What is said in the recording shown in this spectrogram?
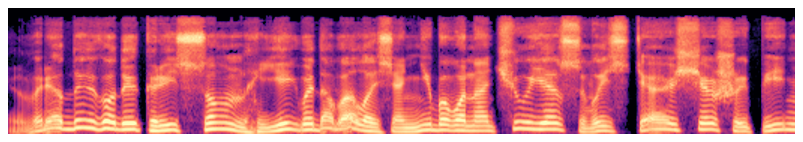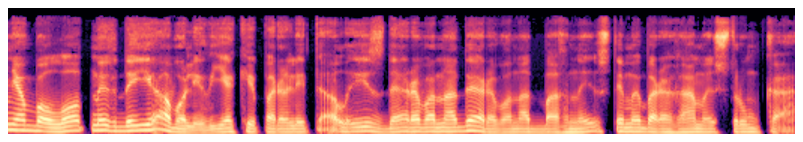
В ряди годи крізь сон їй видавалося, ніби вона чує свистяще шипіння болотних дияволів, які перелітали із дерева на дерево над багнистими берегами струмка.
